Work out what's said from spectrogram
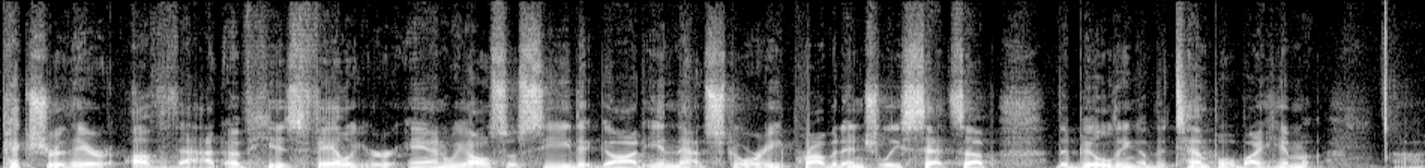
picture there of that, of his failure. And we also see that God, in that story, providentially sets up the building of the temple by him uh,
